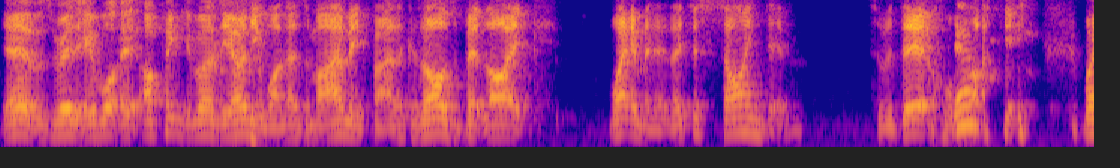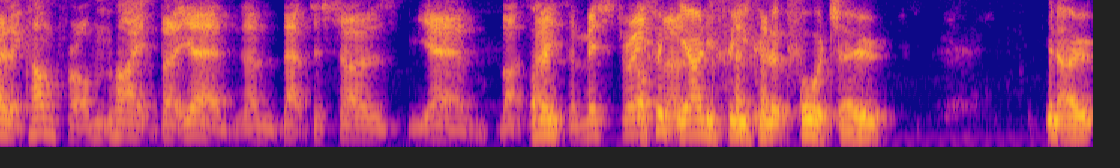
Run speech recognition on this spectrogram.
yeah, it was really. It, it, I think you weren't the only one as a Miami fan because I was a bit like, wait a minute, they just signed him to a deal. Yeah. Like, where did it come from? Like, but yeah, and that just shows, yeah, like say, I mean, it's a mystery. I think but... the only thing you can look forward to you know,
